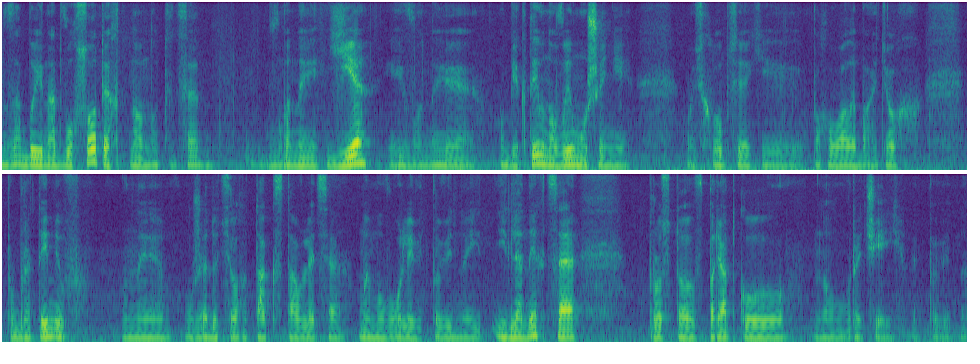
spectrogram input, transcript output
забий на двохсотих, ну ну це вони є і вони об'єктивно вимушені. Ось хлопці, які поховали багатьох побратимів, вони вже до цього так ставляться мимоволі, відповідно. І, для них це просто в порядку ну, речей, відповідно.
